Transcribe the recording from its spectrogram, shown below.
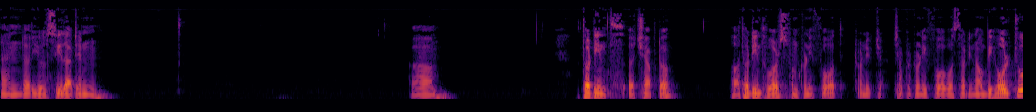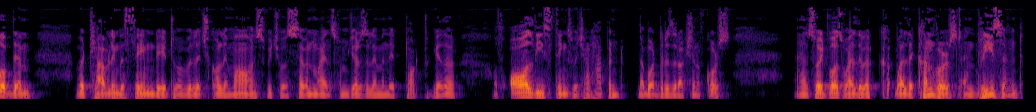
And uh, you'll see that in um, 13th uh, chapter, uh, 13th verse from 24th, 20, chapter 24 verse 30. Now behold, two of them were traveling the same day to a village called Emmaus, which was seven miles from Jerusalem, and they talked together of all these things which had happened, about the resurrection, of course. And so it was while they were, while they conversed and reasoned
